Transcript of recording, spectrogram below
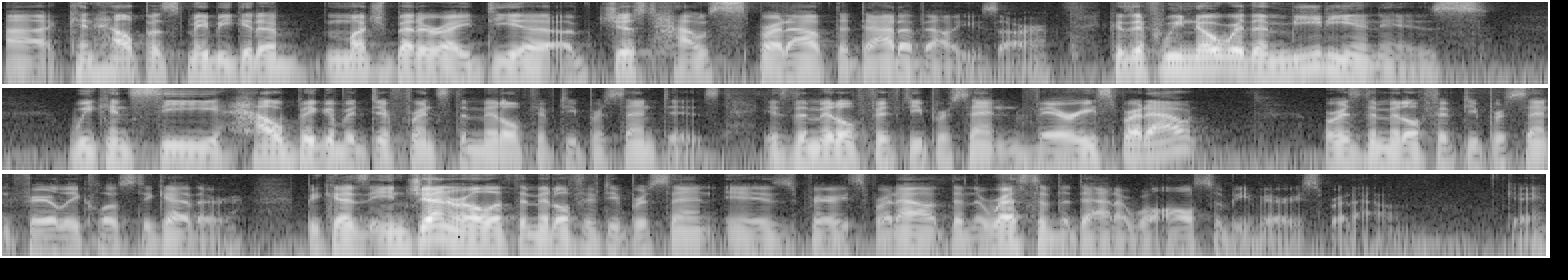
uh, can help us maybe get a much better idea of just how spread out the data values are. Because if we know where the median is, we can see how big of a difference the middle 50% is. Is the middle 50% very spread out, or is the middle 50% fairly close together? Because in general, if the middle 50% is very spread out, then the rest of the data will also be very spread out. Okay.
